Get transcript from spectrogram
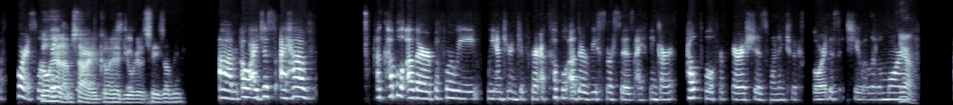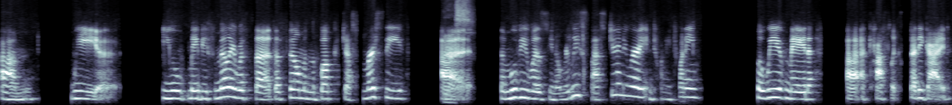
of course well, go ahead i'm sorry go ahead you were going to say something? Um oh i just i have a couple other before we we enter into prayer a couple other resources i think are helpful for parishes wanting to explore this issue a little more. Yeah. um, we uh, you may be familiar with the the film and the book just mercy. Uh, yes. uh, the movie was you know released last january in 2020 so we have made uh, a catholic study guide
